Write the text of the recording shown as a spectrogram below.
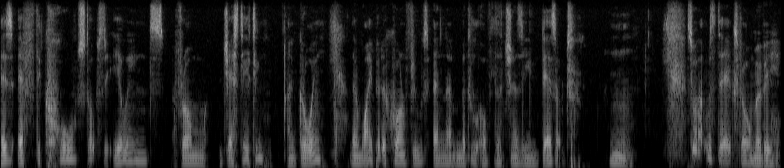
is if the cold stops the aliens from gestating and growing, then why put the cornfields in the middle of the Tunisian desert? Hmm. So that was the X-File movie.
